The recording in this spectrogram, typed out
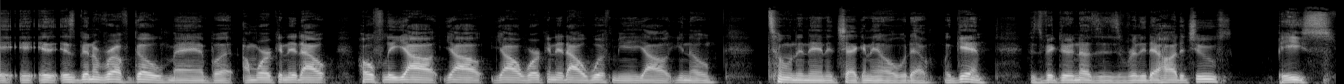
It, it, has been a rough go, man, but I'm working it out. Hopefully y'all, y'all, y'all working it out with me and y'all, you know, tuning in and checking in or whatever. Again, if it's victory or nothing, is it really that hard to choose? Peace.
